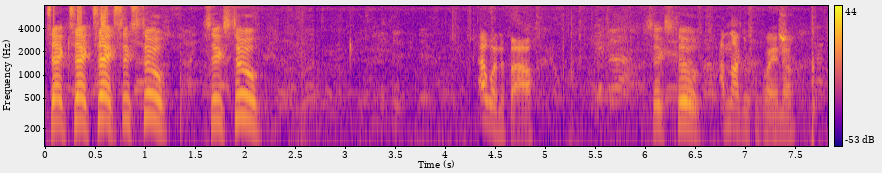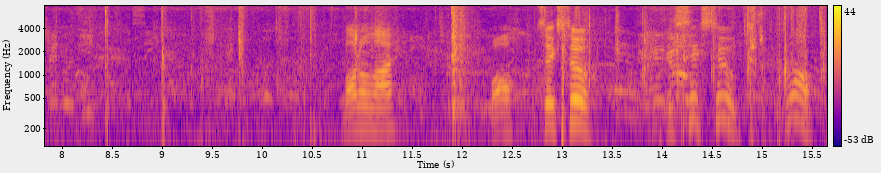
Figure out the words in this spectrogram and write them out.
Check, check, check. 6 2. 6 2. That wasn't a foul. 6 2. I'm not gonna complain though. Ball don't lie. Ball. 6 2. It's 6 2. Come on.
